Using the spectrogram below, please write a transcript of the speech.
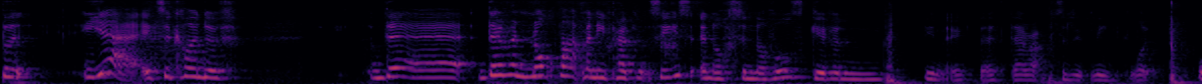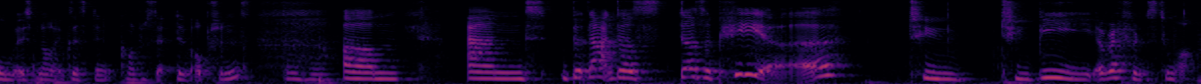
But yeah, it's a kind of there there are not that many pregnancies in Austen novels, given you know they're, they're absolutely like almost non-existent contraceptive options. Um, and but that does does appear to to be a reference to one,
